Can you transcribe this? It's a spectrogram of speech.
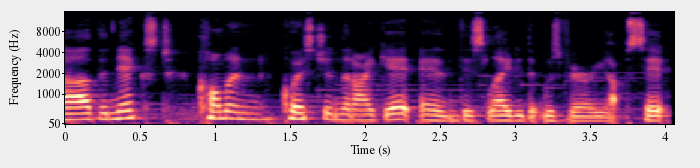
Uh, the next common question that I get, and this lady that was very upset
